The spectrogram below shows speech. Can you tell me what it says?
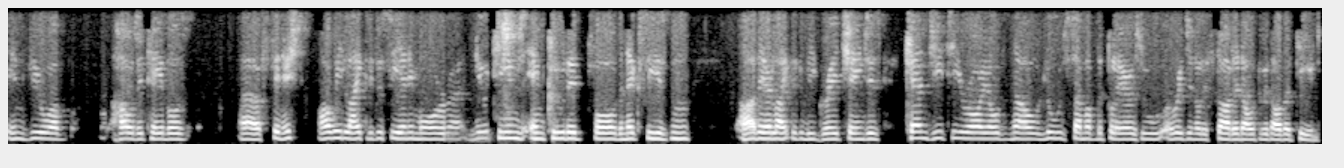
in view of how the tables uh, finished? Are we likely to see any more uh, new teams included for the next season? Are there likely to be great changes? Can GT Royals now lose some of the players who originally started out with other teams?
